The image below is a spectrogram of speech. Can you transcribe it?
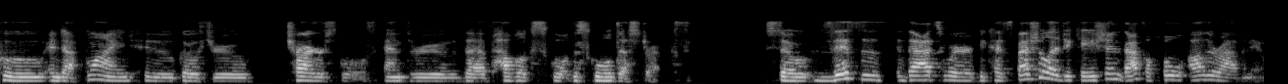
who and deaf blind who go through charter schools and through the public school, the school districts. So this is that's where because special education that's a whole other avenue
